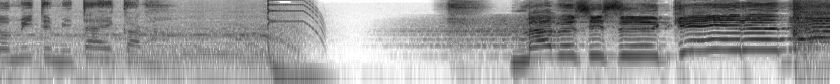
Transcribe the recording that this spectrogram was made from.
を見てみたいから。眩しすぎるな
